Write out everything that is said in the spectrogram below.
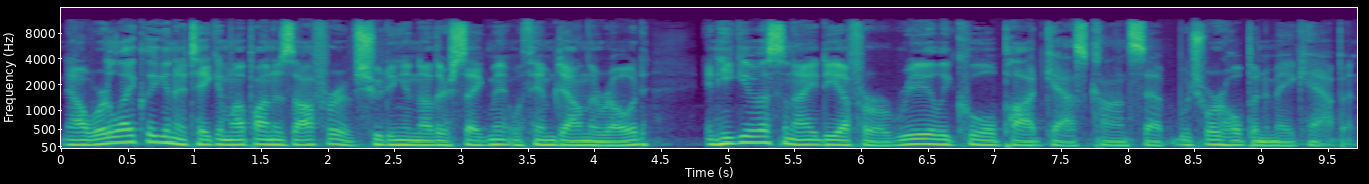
Now, we're likely going to take him up on his offer of shooting another segment with him down the road and he gave us an idea for a really cool podcast concept, which we're hoping to make happen.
